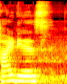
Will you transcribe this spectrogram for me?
Hi dears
